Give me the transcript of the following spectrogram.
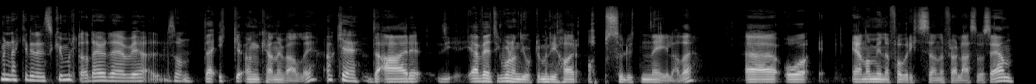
Men er ikke det litt skummelt, da? Det er jo det vi har sånn Det er ikke Uncanny Valley. Okay. Det er, jeg vet ikke hvordan de har gjort det, men de har absolutt naila det. Uh, og en av mine favorittscener fra Last of Us 1,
